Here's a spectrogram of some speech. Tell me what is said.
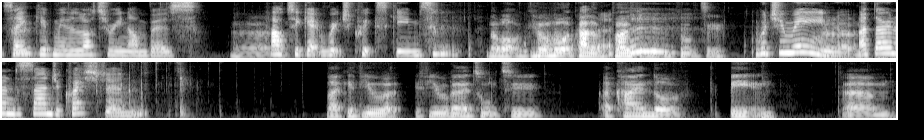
Say, give me the lottery numbers. Uh, How to get rich quick schemes. no, but what kind of person would you talk to? what do you mean? Um, I don't understand your question. Like if you were if you were gonna talk to a kind of being, um,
